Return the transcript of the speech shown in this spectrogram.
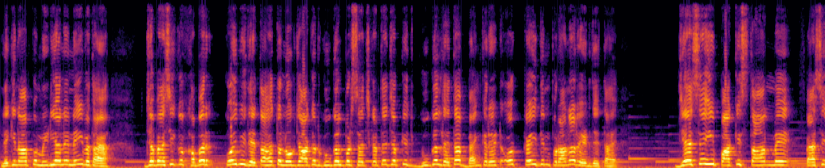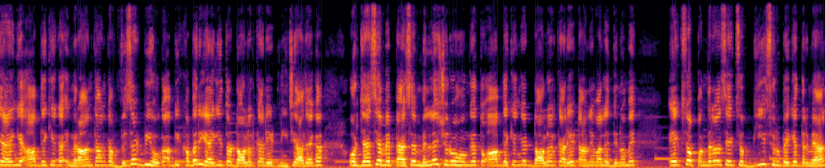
لیکن آپ کو میڈیا نے نہیں بتایا۔ جب ایسی کوئی خبر کوئی بھی دیتا ہے تو لوگ جا کر گوگل پر سرچ کرتے ہیں، جبکہ گوگل دیتا ہے بینک ریٹ اور کئی دن پرانا ریٹ دیتا ہے۔ جیسے ہی پاکستان میں پیسے آئیں گے، آپ دیکھیے گا عمران خان کا وزٹ بھی ہوگا۔ ابھی خبر ہی آئے گی تو ڈالر کا ریٹ نیچے آ جائے گا۔ اور جیسے ہمیں پیسے ملنے شروع ہوں گے تو آپ دیکھیں گے ڈالر کا ریٹ آنے والے دنوں میں ایک سو پندرہ سے ایک سو بیس روپے کے درمیان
